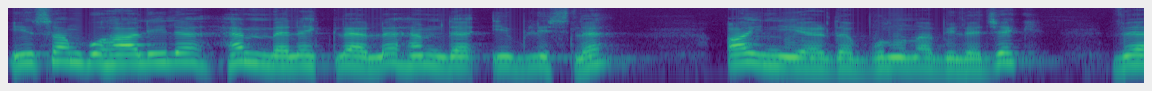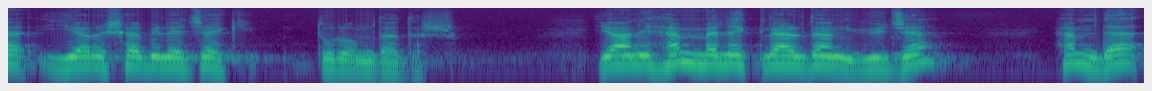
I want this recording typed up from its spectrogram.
İnsan bu haliyle hem meleklerle hem de iblisle aynı yerde bulunabilecek ve yarışabilecek durumdadır. Yani hem meleklerden yüce hem de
